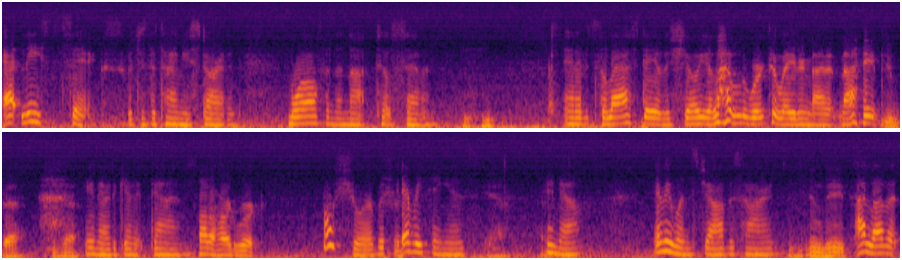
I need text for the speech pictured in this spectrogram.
at least six, which is the time you started. More often than not, till seven. Mhm. And if it's the last day of the show, you're liable to work till later night at night. You bet. You bet. You know, to get it done. It's a lot of hard work. Oh, sure, but Sure. everything is. Yeah. You know, everyone's job is hard. Indeed. I love it.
